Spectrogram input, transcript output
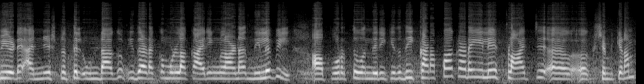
ബി ഐയുടെ അന്വേഷണത്തിൽ ഉണ്ടാകും. ഇതടക്കമുള്ള കാര്യങ്ങളാണ് നിലവിൽ പുറത്തു വന്നിരിക്കുന്നത്. ഈ കടപ്പാക്കടയിലെ ഫ്ളാറ്റ് ക്ഷമിക്കണം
